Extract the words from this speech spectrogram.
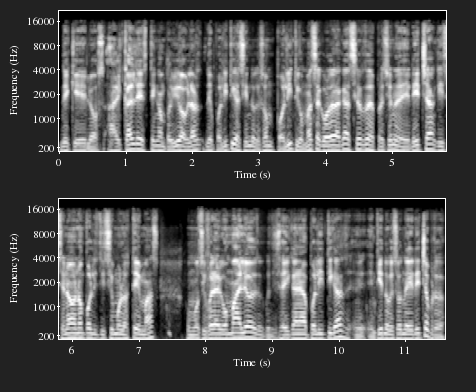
de que los alcaldes tengan prohibido hablar de política siendo que son políticos? Me hace acordar acá ciertas expresiones de derecha que dicen, no, no politicemos los temas, como si fuera algo malo, se dedican a la política, entiendo que son de derecha, pero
